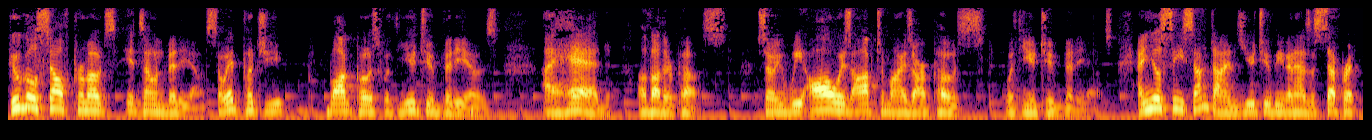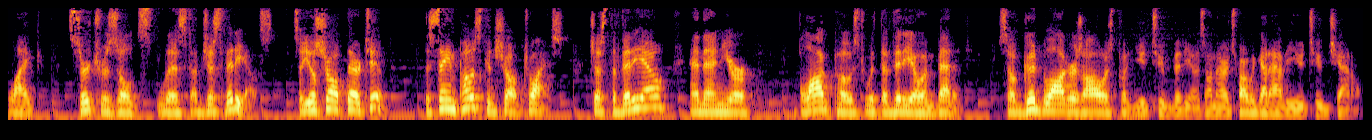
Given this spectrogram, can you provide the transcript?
Google self promotes its own videos. So it puts you blog posts with YouTube videos ahead of other posts. So we always optimize our posts with YouTube videos. And you'll see sometimes YouTube even has a separate like search results list of just videos. So you'll show up there too. The same post can show up twice. Just the video and then your blog post with the video embedded. So good bloggers always put YouTube videos on there. It's why we got to have a YouTube channel,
